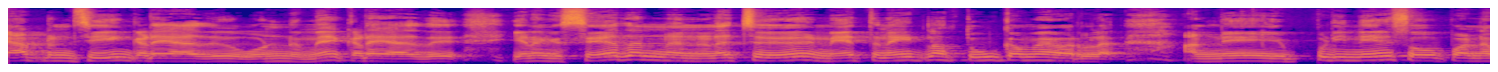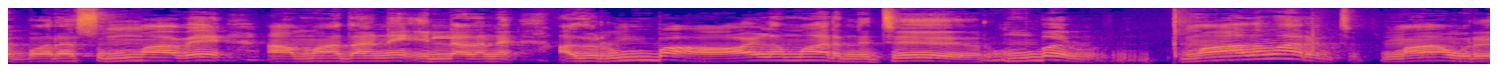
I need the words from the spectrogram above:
கேப்டன்சியும் கிடையாது. ஒன்றுமே கிடையாது. எனக்கு சேதன் நினச்சி நேற்று நைட்லாம் தூக்கமே வரல. அண்ணே எப்படின்னே ஷோ பண்ண போகிற சும்மாவே. அம்மா தானே இல்லை தானே அது ரொம்ப ஆழமாக இருந்துச்சு. ரொம்ப பிரமாதமாக இருந்துச்சு. சும்மா ஒரு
